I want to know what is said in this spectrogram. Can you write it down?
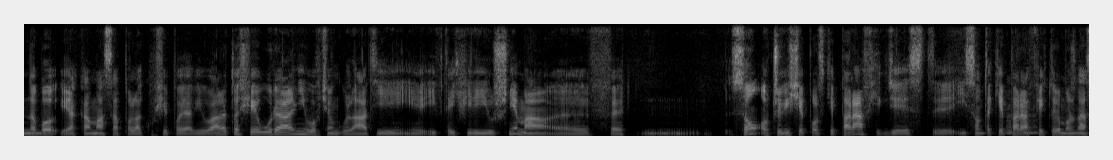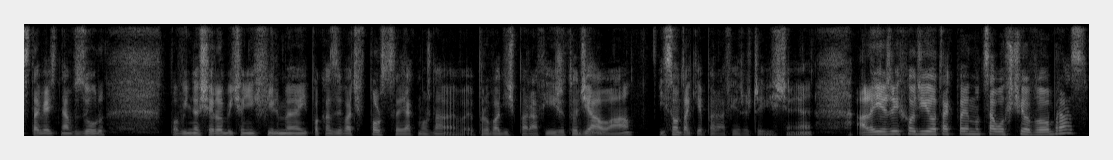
no bo jaka masa Polaków się pojawiła, ale to się urealniło w ciągu lat i, i- w tej chwili już nie ma e, w, są oczywiście polskie parafie, gdzie jest y, i są takie parafie, które można stawiać na wzór. Powinno się robić o nich filmy i pokazywać w Polsce, jak można e, prowadzić parafię i że to działa. I są takie parafie rzeczywiście, nie? Ale jeżeli chodzi o, tak powiem, o całościowy obraz,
